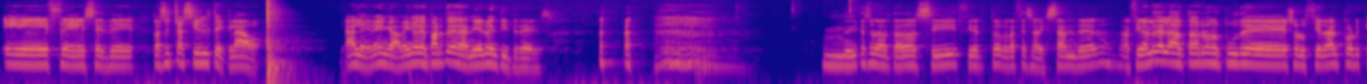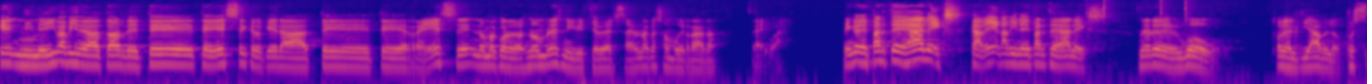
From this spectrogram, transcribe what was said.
EFSD. Tú has hecho así el teclado. Vale, venga, vengo de parte de Daniel23. Necesitas un adaptador, sí, cierto, gracias Alexander. Al final lo del adaptador no lo pude solucionar porque ni me iba bien el adaptador de TTS, creo que era TTRS, no me acuerdo los nombres, ni viceversa, era una cosa muy rara. Da igual. Vengo de parte de Alex, Cabega viene de parte de Alex, un héroe del WoW. O del Diablo. Pues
